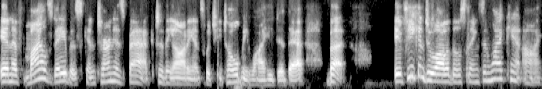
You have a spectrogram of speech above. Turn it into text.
and if Miles Davis can turn his back to the audience, which he told me why he did that, but if he can do all of those things, then why can't I?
